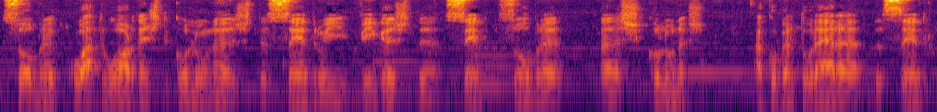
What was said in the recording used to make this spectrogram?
sobre quatro ordens de colunas de cedro e vigas de cedro sobre as colunas. A cobertura era de cedro,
